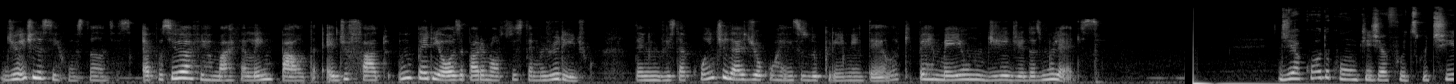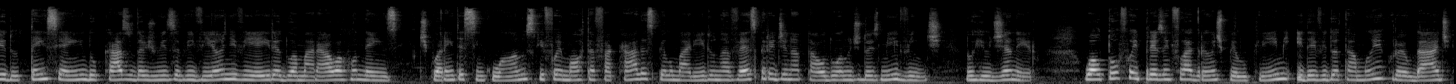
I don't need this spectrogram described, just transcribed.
Diante das circunstâncias, é possível afirmar que a lei em pauta é de fato imperiosa para o nosso sistema jurídico, tendo em vista a quantidade de ocorrências do crime em tela que permeiam no dia a dia das mulheres. De acordo com o que já foi discutido, tem-se ainda o caso da juíza Viviane Vieira do Amaral Arronense, de 45 anos, que foi morta a facadas pelo marido na véspera de Natal do ano de 2020, no Rio de Janeiro. O autor foi preso em flagrante pelo crime e, devido a tamanha crueldade,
